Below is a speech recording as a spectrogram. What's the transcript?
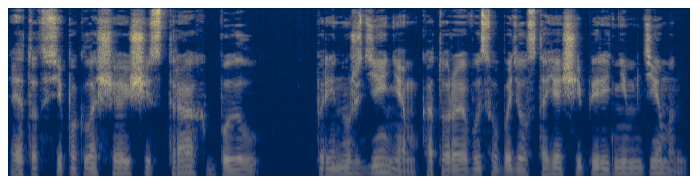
Этот всепоглощающий страх был принуждением, которое высвободил стоящий перед ним демон.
